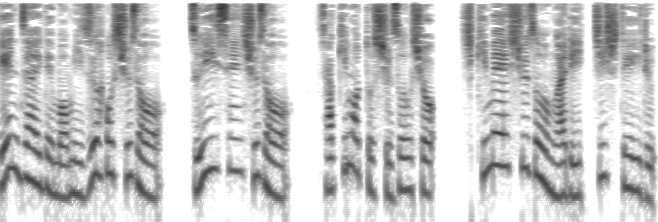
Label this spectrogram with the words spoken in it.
現在でも水穂酒造、随泉酒造、崎本酒造所、式名酒造が立地している。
